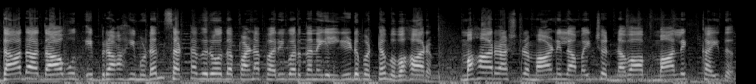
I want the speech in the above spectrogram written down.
தாதா தாவூத் இப்ராஹிமுடன் சட்டவிரோத பண பரிவர்த்தனையில் ஈடுபட்ட விவகாரம். மகாராஷ்டிர மாநில அமைச்சர் நவாப் மாலிக் கைது.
